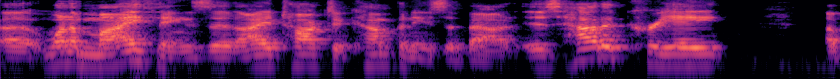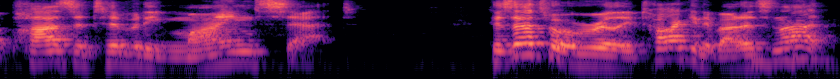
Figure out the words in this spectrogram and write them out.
uh, one of my things that I talk to companies about is how to create a positivity mindset, because that's what we're really talking about. It's not.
